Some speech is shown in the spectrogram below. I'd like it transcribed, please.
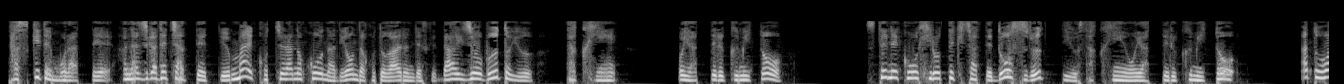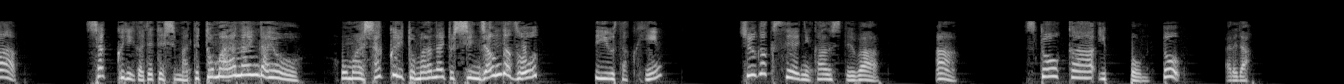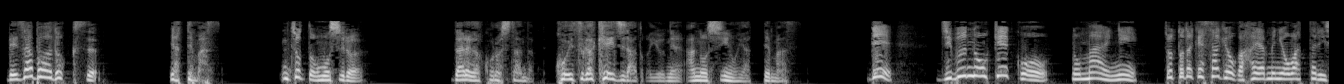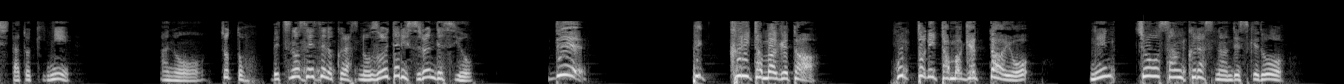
助けてもらって、鼻血が出ちゃってっていう前こちらのコーナーで読んだことがあるんですけど、大丈夫？という作品。をやってる組と、捨て猫を拾ってきちゃってどうするっていう作品をやってる組と、あとは、しゃっくりが出てしまって止まらないんだよお前しゃっくり止まらないと死んじゃうんだぞっていう作品中学生に関しては、あ、ストーカー一本と、あれだ、レザーバードックス、やってます。ちょっと面白い。誰が殺したんだこいつが刑事だとかいうね、あのシーンをやってます。で、自分のお稽古の前に、ちょっとだけ作業が早めに終わったりした時に、あの、ちょっと別の先生のクラス覗いたりするんですよ。で、びっくりたまげた。本当にたまげったよ。年長さんクラスなんですけど、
